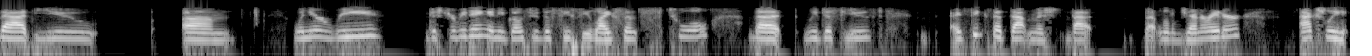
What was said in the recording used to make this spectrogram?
that you, um, when you're redistributing and you go through the CC license tool that we just used, I think that that, that, that little generator actually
